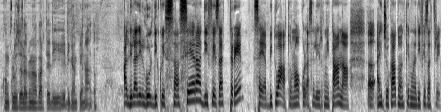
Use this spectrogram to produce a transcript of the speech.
concluso la prima parte di, di campionato. Al di là del gol di questa sera, difesa a 3, sei abituato no? con la Salernitana, eh, hai giocato anche in una difesa a 3?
